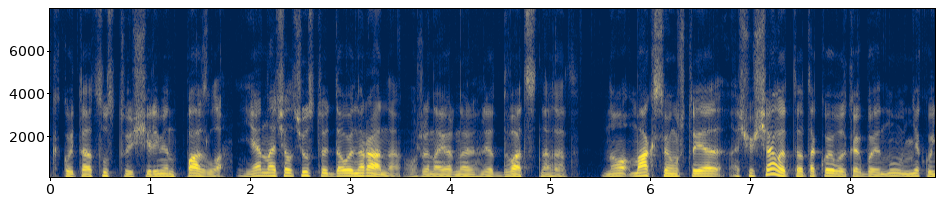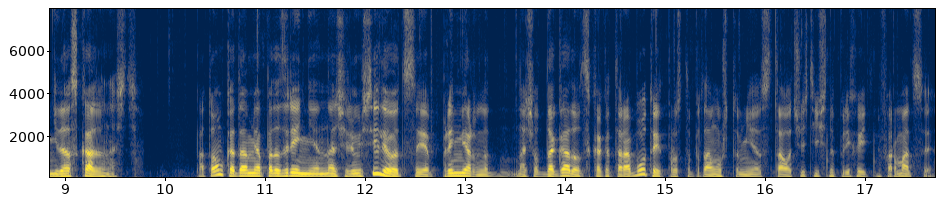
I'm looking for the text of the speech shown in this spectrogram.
какой-то отсутствующий элемент пазла, я начал чувствовать довольно рано, уже, наверное, лет 20 назад. Но максимум, что я ощущал, это такой вот как бы, ну, некую недосказанность. Потом, когда у меня подозрения начали усиливаться, я примерно начал догадываться, как это работает, просто потому что мне стала частично приходить информация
